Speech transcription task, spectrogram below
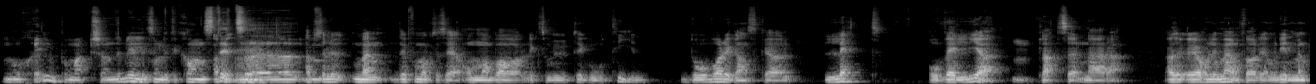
men själv på matchen. Det blir liksom lite konstigt. Eh, Absolut, men det får man också säga, om man var liksom ute i god tid, då var det ganska lätt att välja platser nära. Alltså, jag håller med om fördelen med din, men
